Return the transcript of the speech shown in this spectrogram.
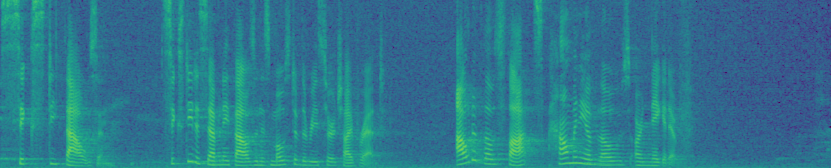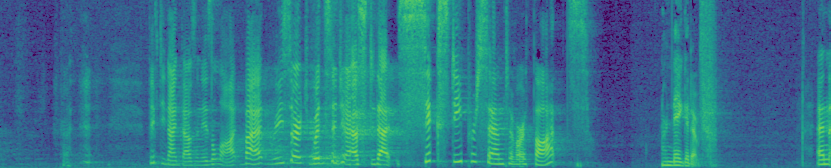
60,000. 60 to 70,000 is most of the research I've read. Out of those thoughts, how many of those are negative? 59,000 is a lot, but research would suggest that 60% of our thoughts are negative. And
